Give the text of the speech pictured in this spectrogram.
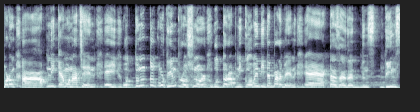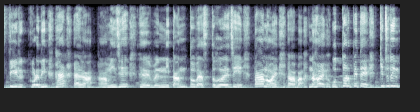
বরং আপনি কেমন আছেন? এই অত্যন্ত কঠিন প্রশ্নর উত্তর আপনি কবে দিতে পারবেন? একটা দিন স্থির করে দিন হ্যাঁ? আমি যে নিতান্ত ব্যস্ত হয়েছি, তা নয় না হয় উত্তর পেতে কিছুদিন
